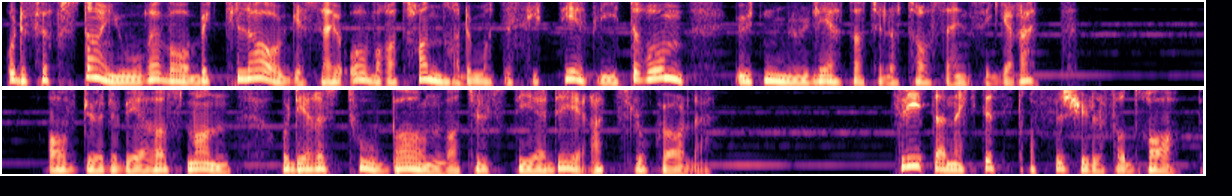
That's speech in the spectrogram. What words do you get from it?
og det første han gjorde var å beklage seg over at han hadde måttet sitte i et lite rom uten muligheter til å ta seg en sigarett. Avdøde Veras mann og deres to barn var til stede i rettslokalet. Klita nektet straffskyld for drap,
